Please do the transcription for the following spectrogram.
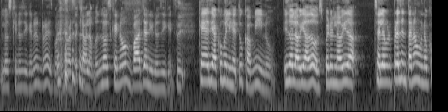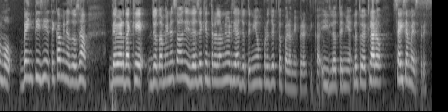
los que nos siguen en redes van a saber de qué hablamos, los que no, vayan y nos siguen, Sí. que decía como elige tu camino, y solo había dos, pero en la vida se le presentan a uno como 27 caminos, o sea, de verdad que yo también estaba así, desde que entré a la universidad yo tenía un proyecto para mi práctica y lo tenía, lo tuve claro seis semestres.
